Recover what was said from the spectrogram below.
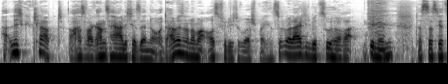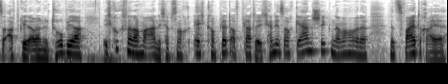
Hat nicht geklappt. Ach, es war ganz herrliche Sendung. Oh, da müssen wir nochmal ausführlich drüber sprechen. Es tut mir leid, liebe ZuhörerInnen, dass das jetzt so abgeht, aber in Utopia, ich guck's mir nochmal an. Ich habe es noch echt komplett auf Platte. Ich kann dir es auch gerne schicken, dann machen wir eine, eine Zweitreihe.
